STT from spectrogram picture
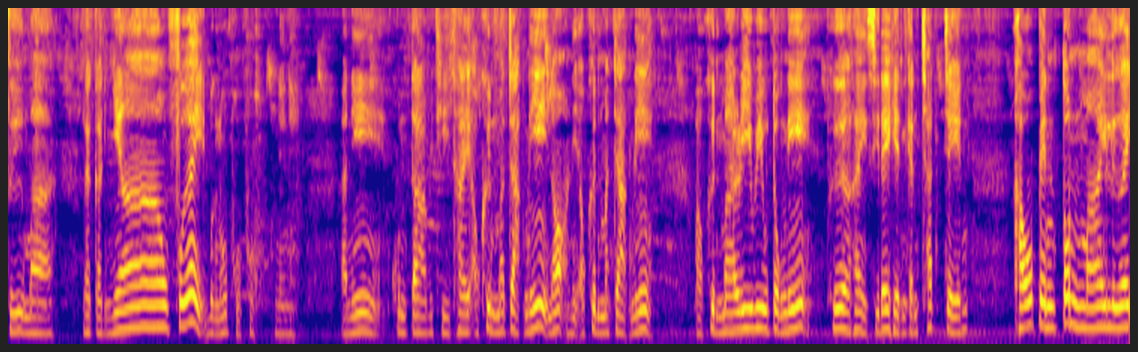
ซื้อมาแล้วก็ยาวเฟ้ยเบิ่งนูโผโผนี่นี่อันนี้คุณตาวิถีไทยเอาขึ้นมาจากนี้เนาะนี่เอาขึ้นมาจากนี้ เอาขึ้นมารีวิวตรงนี้ เพื่อให้สิได้เห็นกันชัดเจน เขาเป็นต้นไม้เลื้อย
